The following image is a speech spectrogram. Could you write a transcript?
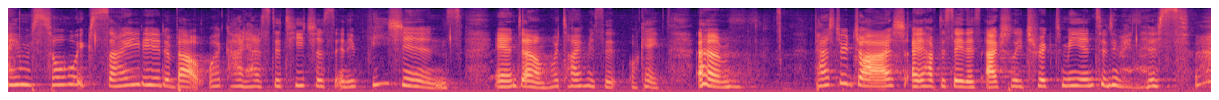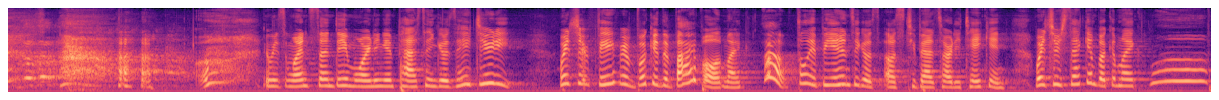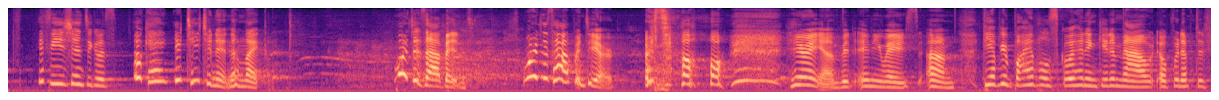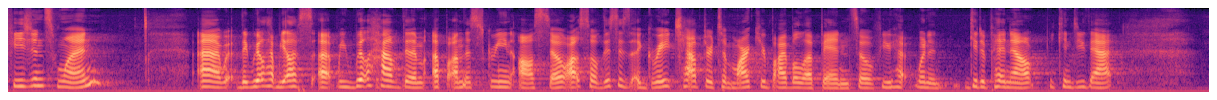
I'm so excited about what God has to teach us in Ephesians. And um, what time is it? Okay. Um, Pastor Josh, I have to say this, actually tricked me into doing this. it was one Sunday morning in passing. He goes, Hey, Judy, what's your favorite book of the Bible? I'm like, Oh, Philippians. He goes, Oh, it's too bad it's already taken. What's your second book? I'm like, Oh, Ephesians. He goes, Okay, you're teaching it. And I'm like, What just happened? What just happened here? So here I am. But, anyways, um, if you have your Bibles, go ahead and get them out. Open up to Ephesians 1. Uh, they will have, we'll have uh, we will have them up on the screen also. Also, this is a great chapter to mark your Bible up in. So if you ha- want to get a pen out, you can do that.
